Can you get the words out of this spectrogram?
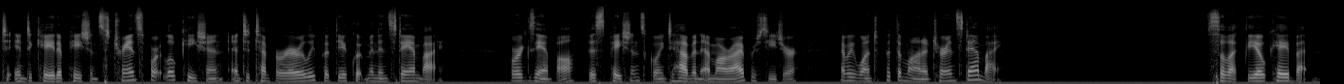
to indicate a patient's transport location and to temporarily put the equipment in standby. For example, this patient's going to have an MRI procedure and we want to put the monitor in standby. Select the OK button.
